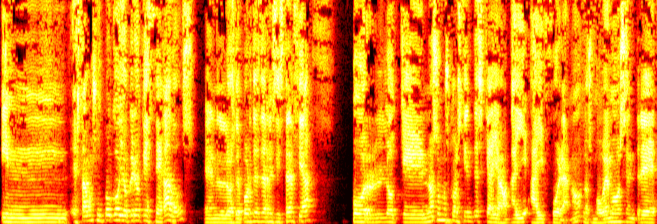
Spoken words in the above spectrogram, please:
y estamos un poco, yo creo que cegados en los deportes de resistencia por lo que no somos conscientes que hay ahí, ahí fuera, ¿no? Nos movemos entre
